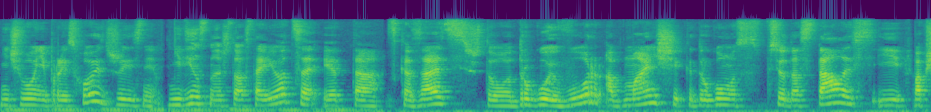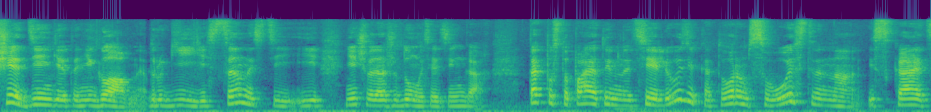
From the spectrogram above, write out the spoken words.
ничего не происходит в жизни. Единственное, что остается, это сказать, что другой вор, обманщик, и другому все досталось, и вообще деньги это не главное. Другие есть ценности, и нечего даже думать о деньгах. Так поступают именно те люди, которым свойственно искать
